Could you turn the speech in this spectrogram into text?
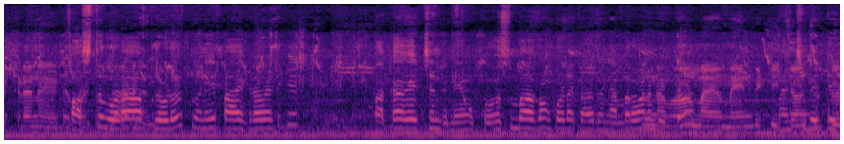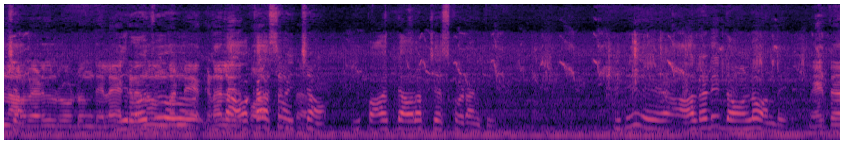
ఎక్కడైనా ఫస్ట్ కూడా. అప్పుడు కొని పాయగ్రవాటికి పక్కాగా ఇచ్చింది మేము కోసం భాగం కూడా కాదు. నెంబర్ వన్ మెయిన్ బిట్ ఇచ్చాం. ఈ రోజు అవకాశం. ఇచ్చాం. ఈ పార్క్ డెవలప్ చేసుకోవడానికి. ఇది ఆల్రెడీ డౌన్లో ఉంది. మిగతా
